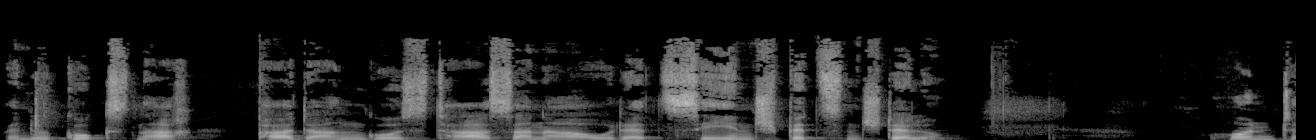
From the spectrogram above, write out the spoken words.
wenn du guckst nach Padangusthasana oder Zehenspitzenstellung. Und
